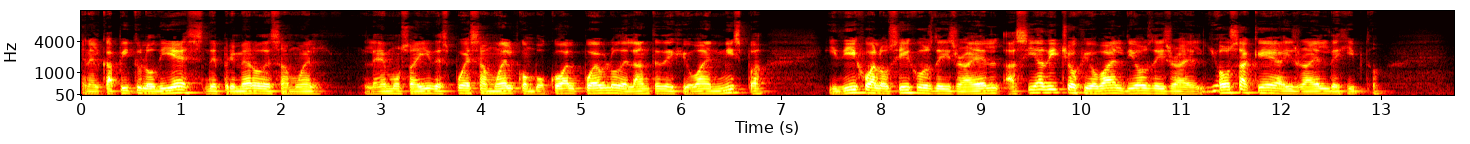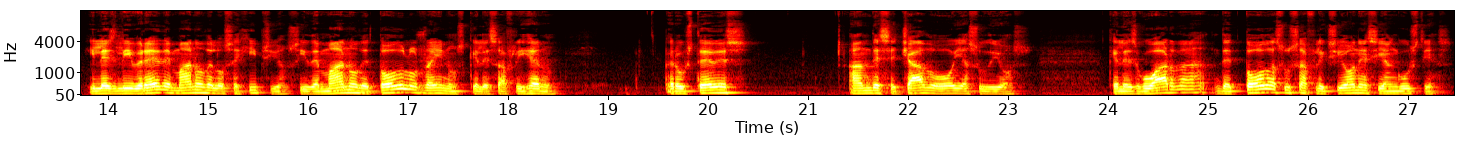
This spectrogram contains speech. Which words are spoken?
en el capítulo 10 de primero de Samuel. Leemos ahí después Samuel convocó al pueblo delante de Jehová en Mizpa y dijo a los hijos de Israel, así ha dicho Jehová el Dios de Israel, yo saqué a Israel de Egipto y les libré de mano de los egipcios y de mano de todos los reinos que les afligieron. Pero ustedes han desechado hoy a su Dios, que les guarda de todas sus aflicciones y angustias,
